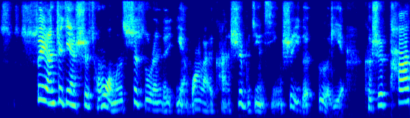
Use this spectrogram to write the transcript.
虽然这件事从我们世俗人的眼光来看是不进行，是一个恶业。可是他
